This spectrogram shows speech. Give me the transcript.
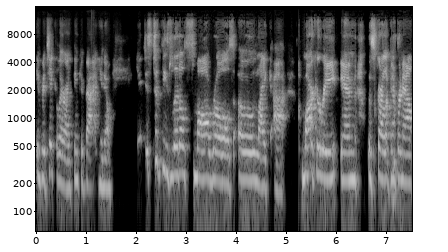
in particular, I think about, you know, you just took these little small roles. Oh, like uh, Marguerite in The Scarlet Pimpernel,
